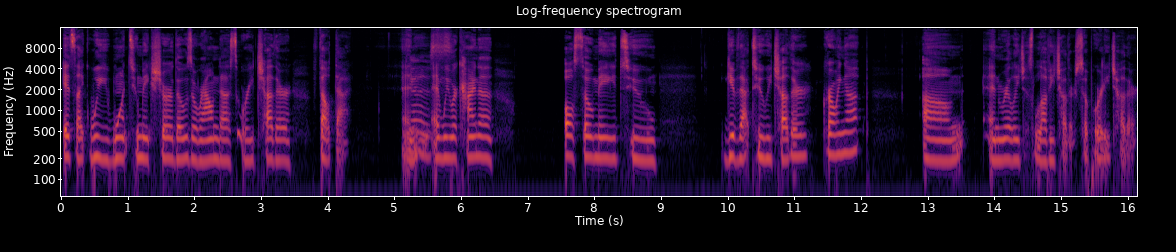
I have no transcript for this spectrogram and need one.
It's like we want to make sure those around us or each other felt that and yes. and we were kind of also made to give that to each other growing up um, and really just love each other support each other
